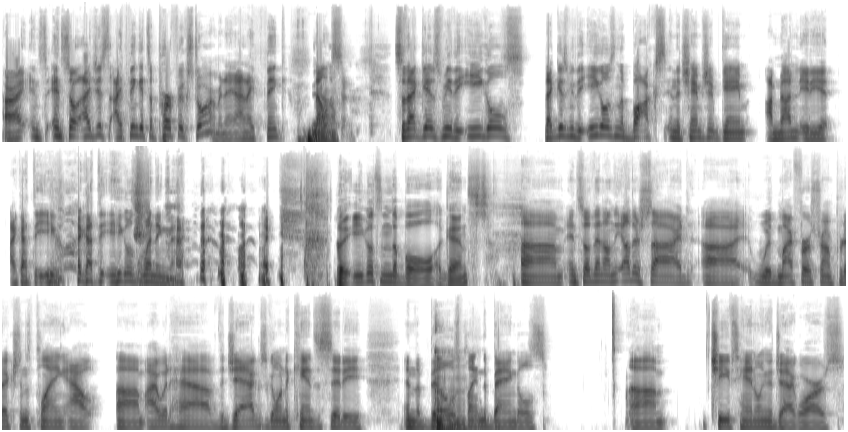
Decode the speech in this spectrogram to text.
All right, and and so I just I think it's a perfect storm, and and I think yeah. Nelson. So that gives me the Eagles. That gives me the Eagles and the Bucks in the championship game. I'm not an idiot. I got the Eagle. I got the Eagles winning that. the Eagles in the bowl against. Um, and so then on the other side, uh, with my first round predictions playing out, um, I would have the Jags going to Kansas City and the Bills mm-hmm. playing the Bengals. Um, Chiefs handling the Jaguars.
